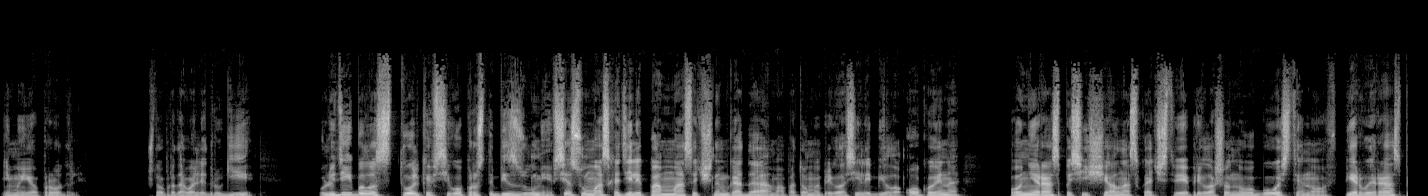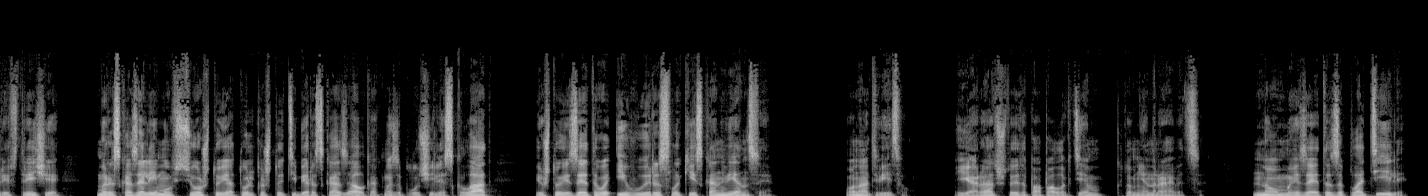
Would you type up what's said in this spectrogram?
и мы ее продали. Что продавали другие? У людей было столько всего, просто безумие. Все с ума сходили по масочным годам, а потом мы пригласили Билла Окуэна. Он не раз посещал нас в качестве приглашенного гостя, но в первый раз при встрече мы рассказали ему все, что я только что тебе рассказал, как мы заполучили склад, и что из этого и выросла КИС-конвенция. Он ответил, «Я рад, что это попало к тем, кто мне нравится. Но мы за это заплатили.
